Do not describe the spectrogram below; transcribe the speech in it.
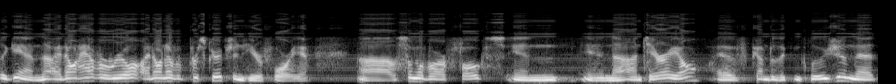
again, I don't have a real, I don't have a prescription here for you. Uh, some of our folks in, in uh, Ontario have come to the conclusion that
